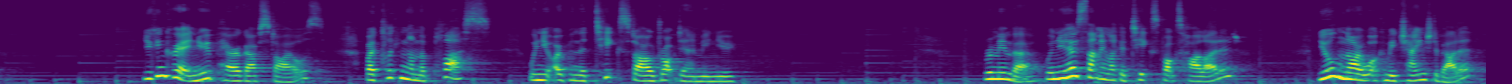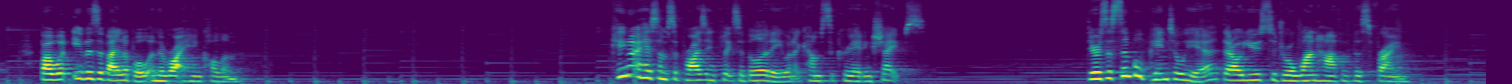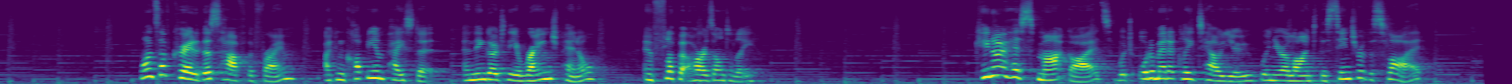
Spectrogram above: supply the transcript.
You can create new paragraph styles by clicking on the plus when you open the text style drop-down menu. Remember, when you have something like a text box highlighted, you'll know what can be changed about it by whatever's available in the right-hand column. Keynote has some surprising flexibility when it comes to creating shapes. There is a simple pen tool here that I'll use to draw one half of this frame. Once I've created this half of the frame, I can copy and paste it and then go to the Arrange panel and flip it horizontally. Keynote has smart guides which automatically tell you when you're aligned to the centre of the slide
